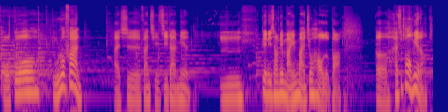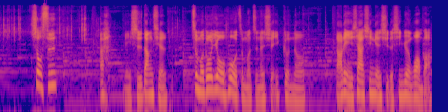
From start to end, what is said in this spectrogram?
火锅、卤肉饭，还是番茄鸡蛋面？嗯，便利商店买一买就好了吧。呃，还是泡面啊？寿司？哎，美食当前，这么多诱惑，怎么只能选一个呢？打脸一下新年许的新愿望吧，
